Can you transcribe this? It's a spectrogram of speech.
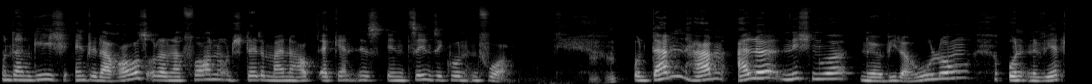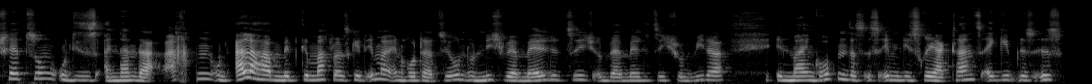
und dann gehe ich entweder raus oder nach vorne und stelle meine Haupterkenntnis in zehn Sekunden vor. Mhm. Und dann haben alle nicht nur eine Wiederholung und eine Wertschätzung und dieses einander achten und alle haben mitgemacht, weil es geht immer in Rotation und nicht, wer meldet sich und wer meldet sich schon wieder in meinen Gruppen. Das ist eben dieses Reaktanzergebnis ist,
